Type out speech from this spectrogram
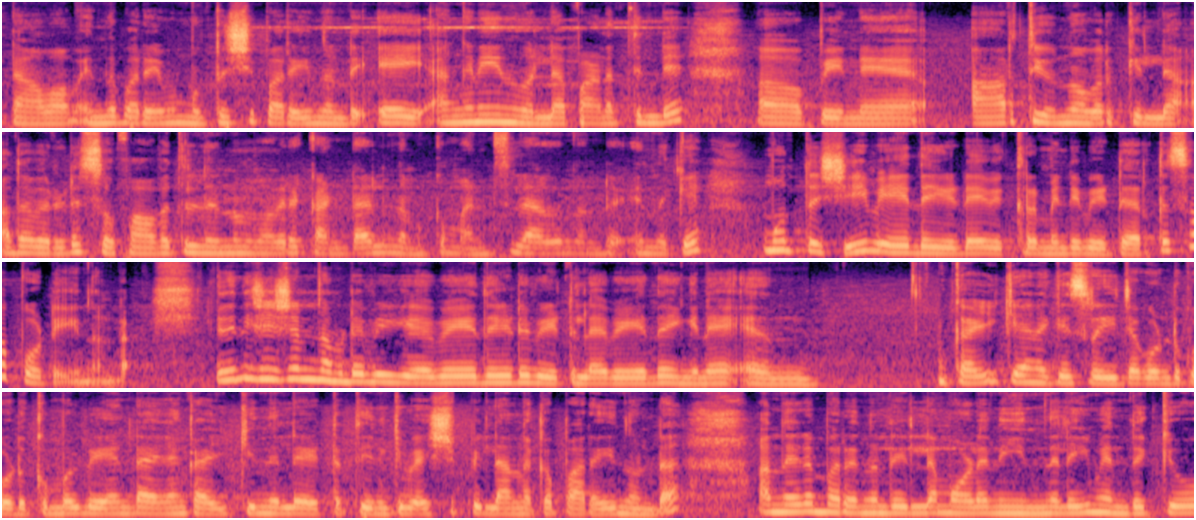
കണ്ടിട്ടാവാം എന്ന് പറയുമ്പോൾ മുത്തശ്ശി പറയുന്നുണ്ട് ഏയ് അങ്ങനെയൊന്നുമല്ല. പണത്തിന്റെ പിന്നെ ആർത്തിയൊന്നും അവർക്കില്ല. അത് അവരുടെ സ്വഭാവത്തിൽ നിന്നും അവരെ കണ്ടാൽ നമുക്ക് മനസ്സിലാകുന്നുണ്ട് എന്നൊക്കെ മുത്തശ്ശി വേദയുടെ വിക്രമിന്റെ വീട്ടുകാർക്ക് സപ്പോർട്ട് ചെയ്യുന്നുണ്ട്. ഇതിനുശേഷം നമ്മുടെ വേദയുടെ വീട്ടിലെ വേദ ഇങ്ങനെ കഴിക്കാനൊക്കെ ശ്രീജ കൊണ്ട് കൊടുക്കുമ്പോൾ വേണ്ട ഞാൻ കഴിക്കുന്നില്ല ഏട്ടത്തി എനിക്ക് വിശപ്പില്ല എന്നൊക്കെ പറയുന്നുണ്ട്. അന്നേരം പറയുന്നുണ്ട് ഇല്ല മോളെ നീ ഇന്നലെയും എന്തൊക്കെയോ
